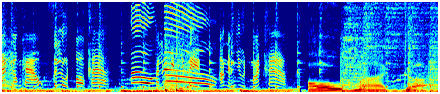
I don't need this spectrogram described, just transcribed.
รัดรองเท้า สลดออกค่ะภารกิจพิเศษ เอาหนังหยืดมัดค่ะ Oh my god.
